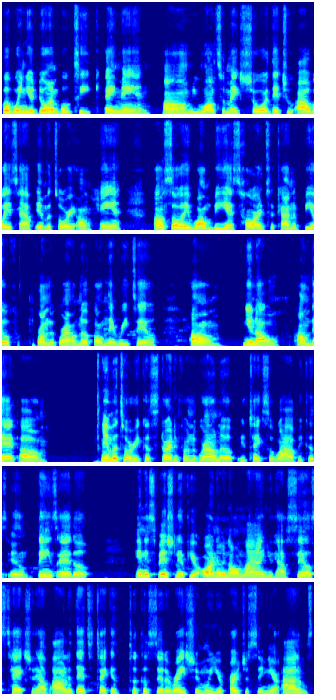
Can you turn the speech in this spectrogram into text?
But when you're doing boutique, amen, um, you want to make sure that you always have inventory on hand. Um, so it won't be as hard to kind of build from the ground up on that retail, um, you know, on that um, inventory. Because starting from the ground up, it takes a while because things add up and especially if you're ordering online, you have sales tax, you have all of that to take into consideration when you're purchasing your items.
